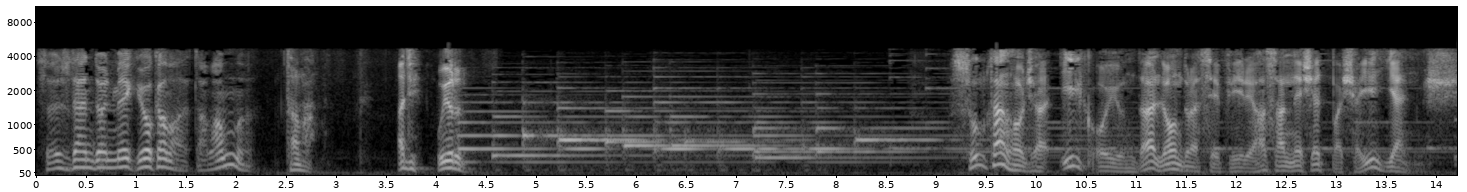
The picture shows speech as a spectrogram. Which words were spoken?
Sözden dönmek yok ama tamam mı? Tamam. Hadi buyurun. Sultan Hoca ilk oyunda Londra sefiri Hasan Neşet Paşa'yı yenmiş.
